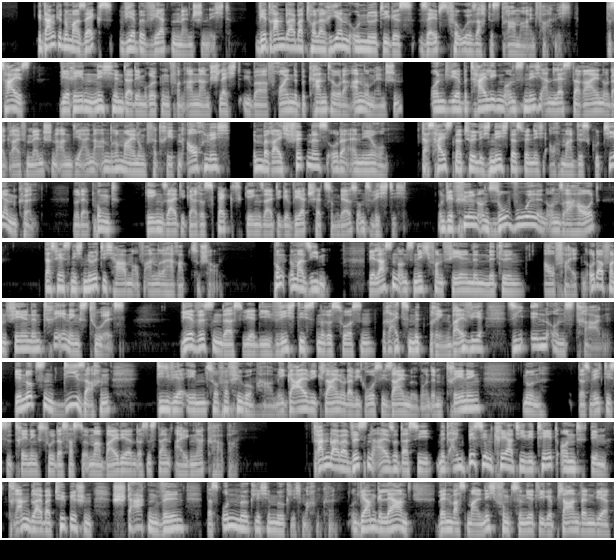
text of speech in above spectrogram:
Gedanke Nummer 6, wir bewerten Menschen nicht. Wir Dranbleiber tolerieren unnötiges, selbstverursachtes Drama einfach nicht. Das heißt, wir reden nicht hinter dem Rücken von anderen schlecht über Freunde, Bekannte oder andere Menschen. Und wir beteiligen uns nicht an Lästereien oder greifen Menschen an, die eine andere Meinung vertreten. Auch nicht im Bereich Fitness oder Ernährung. Das heißt natürlich nicht, dass wir nicht auch mal diskutieren können. Nur der Punkt, gegenseitiger Respekt, gegenseitige Wertschätzung, der ist uns wichtig. Und wir fühlen uns so wohl in unserer Haut, dass wir es nicht nötig haben, auf andere herabzuschauen. Punkt Nummer sieben. Wir lassen uns nicht von fehlenden Mitteln aufhalten oder von fehlenden Trainingstools. Wir wissen, dass wir die wichtigsten Ressourcen bereits mitbringen, weil wir sie in uns tragen. Wir nutzen die Sachen, die wir eben zur Verfügung haben, egal wie klein oder wie groß sie sein mögen. Und im Training, nun, das wichtigste Trainingstool, das hast du immer bei dir, das ist dein eigener Körper. Dranbleiber wissen also, dass sie mit ein bisschen Kreativität und dem Dranbleiber typischen starken Willen das Unmögliche möglich machen können. Und wir haben gelernt, wenn was mal nicht funktioniert wie geplant, wenn wir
